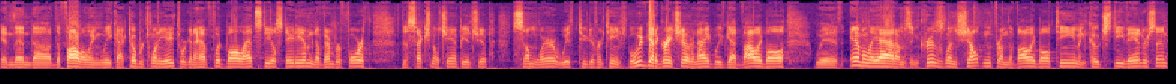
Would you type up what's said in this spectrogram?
And then uh, the following week, October 28th, we're going to have football at Steele Stadium. November 4th, the sectional championship somewhere with two different teams. But we've got a great show tonight. We've got volleyball with Emily Adams and Crislin Shelton from the volleyball team and Coach Steve Anderson.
